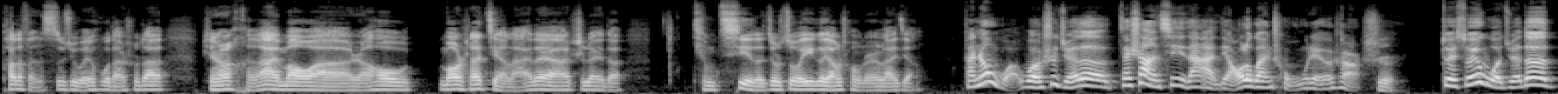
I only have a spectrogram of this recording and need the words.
他的粉丝去维护他，说他平常很爱猫啊，然后猫是他捡来的呀之类的，挺气的。就是作为一个养宠的人来讲，反正我我是觉得，在上一期里咱俩聊了关于宠物这个事儿，是对，所以我觉得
